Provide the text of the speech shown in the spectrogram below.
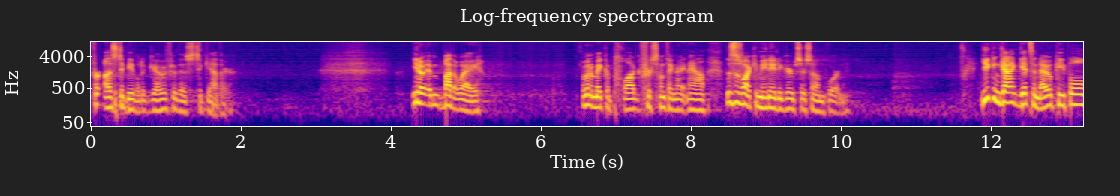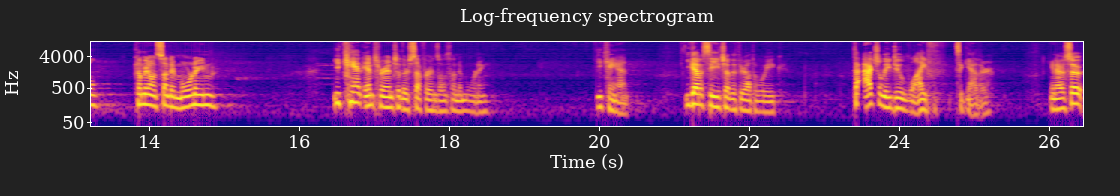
For us to be able to go through this together. You know, by the way, I'm going to make a plug for something right now. This is why community groups are so important. You can get to know people coming on Sunday morning. You can't enter into their sufferings on Sunday morning. You can't. You got to see each other throughout the week to actually do life together. You know, so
